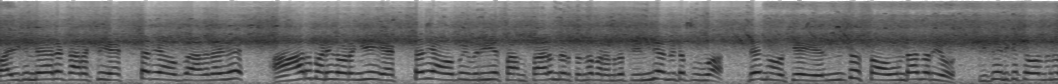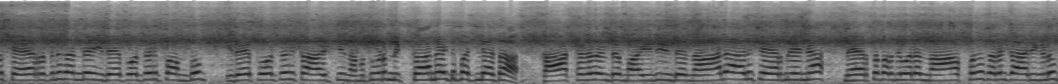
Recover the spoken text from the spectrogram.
വൈകുന്നേരം കറക്റ്റ് എട്ടര ആകുമ്പോൾ അതായത് ആറ് മണി തുടങ്ങി എട്ടര ആകുമ്പോൾ ഇവർ ഈ സംസാരം നിർത്തുന്ന പറയണത് പിന്നെ എന്നിട്ട് പോവാ. ഇതേ നോക്കിയാൽ എന്ത് ഇത് എനിക്ക് തോന്നുന്നു കേരളത്തിൽ തന്നെ ഇതേപോലത്തെ ഒരു പമ്പും ഇതേപോലത്തെ ഒരു കാഴ്ചയും നമുക്കിവിടെ നിൽക്കാനായിട്ട് പറ്റില്ല കേട്ടാ. കാക്കകളുണ്ട് മയിലുണ്ട് നാലാൾ ചേർന്ന് കഴിഞ്ഞാൽ നേരത്തെ പറഞ്ഞ പോലെ നാൽപ്പത് തരം കാര്യങ്ങളും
